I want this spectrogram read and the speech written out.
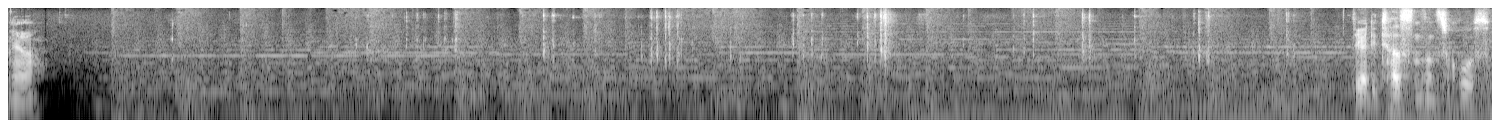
Ja. Digga, die Tasten sind zu groß.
